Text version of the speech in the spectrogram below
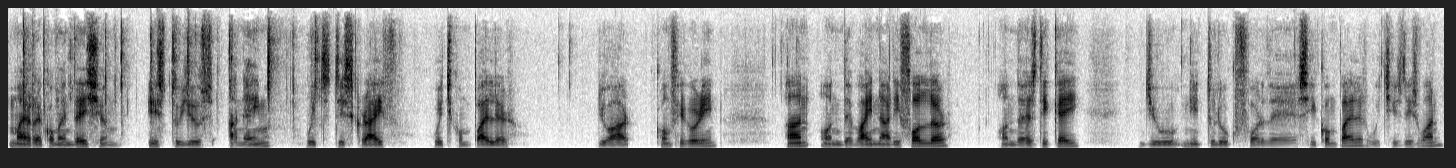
My recommendation is to use a name which describes which compiler you are configuring and on the binary folder on the SDK you need to look for the C compiler which is this one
